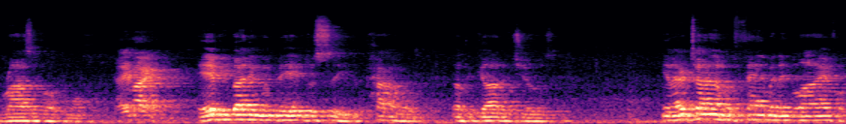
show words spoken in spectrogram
rise above them all. Amen. Everybody would be able to see the power of the God of Joseph. In our time of famine in life or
